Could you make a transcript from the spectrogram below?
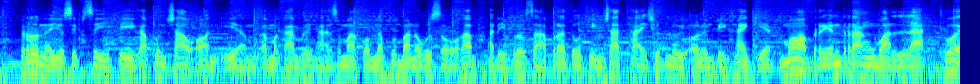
2014 รุ่นอายุ 14 ปีครับคุณเชาวอ่อนเอี่ยม กรรมการบริหารสมาคมนักฟุตบอลอาวุโสครับอดีตผู้รักษาประตูทีมชาติไทยชุดลุยโอลิมปิกให้เกียรติมอบเหรียญรางวัล และถ้วย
